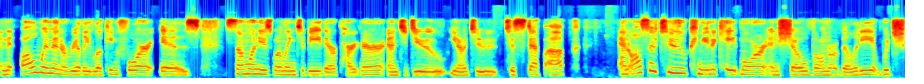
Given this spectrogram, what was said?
And all women are really looking for is someone who's willing to be their partner and to do, you know, to to step up and also to communicate more and show vulnerability, which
